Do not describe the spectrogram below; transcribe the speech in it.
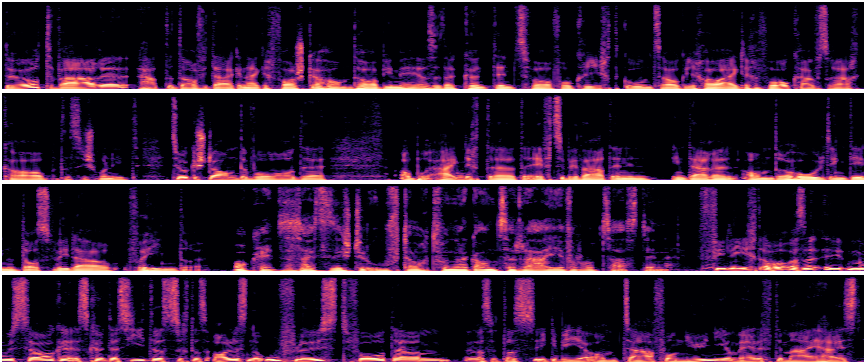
dort wären, hat der David Degen eigentlich fast keine Handhabe mehr. Also der könnte dann zwar vor Gericht gehen und sagen, ich habe eigentlich ein Vorkaufsrecht gehabt, aber das ist mir nicht zugestanden worden. Aber eigentlich der, der FCB wäre dann in, in dieser anderen Holding drin und das will er verhindern. Okay, das heißt, es ist der Auftakt von einer ganzen Reihe von Prozessen. Vielleicht, aber also, äh, man muss sagen, es könnte auch sein, dass sich das alles noch auflöst vor dem, also dass irgendwie am 10 von 9, am 11. Mai heißt,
